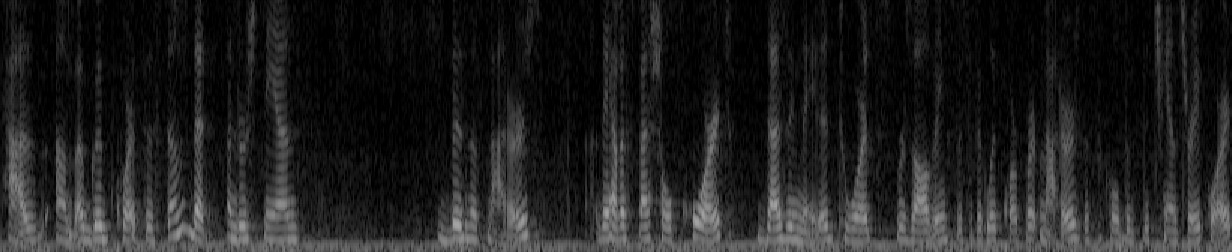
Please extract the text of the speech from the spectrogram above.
has um, a good court system that understands business matters. They have a special court designated towards resolving specifically corporate matters. This is called the, the Chancery Court.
